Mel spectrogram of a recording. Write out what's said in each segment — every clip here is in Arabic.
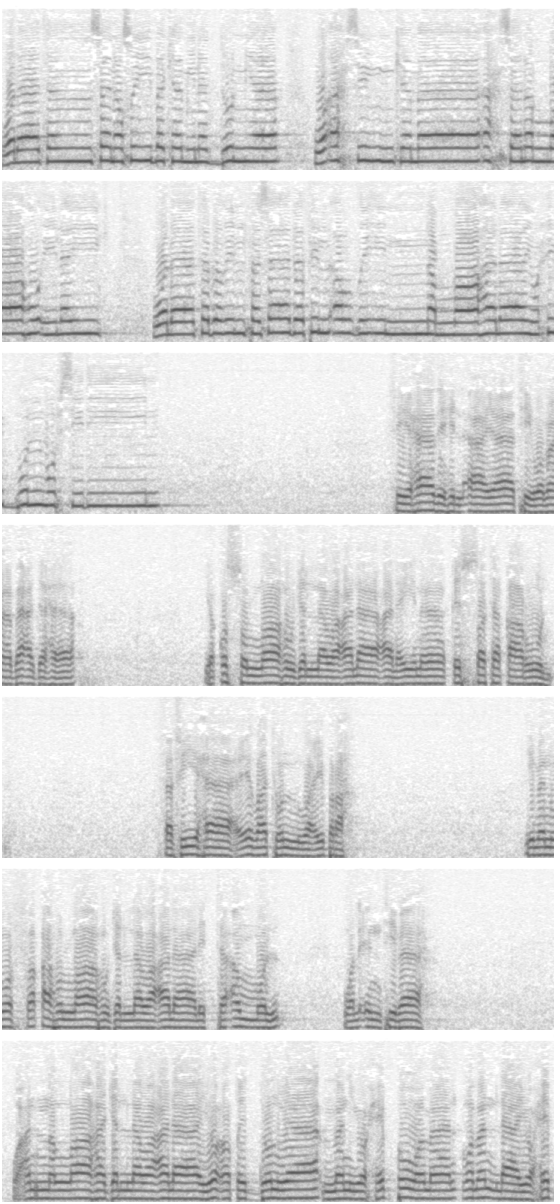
ولا تنس نصيبك من الدنيا وأحسن كما أحسن الله إليك ولا تبغ الفساد في الأرض إن الله لا يحب المفسدين. في هذه الآيات وما بعدها يقص الله جل وعلا علينا قصة قارون. ففيها عظة وعبرة لمن وفقه الله جل وعلا للتأمل والانتباه وأن الله جل وعلا يعطي الدنيا من يحب ومن لا يحب.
